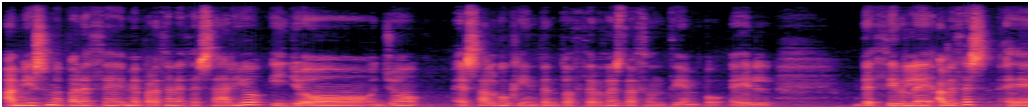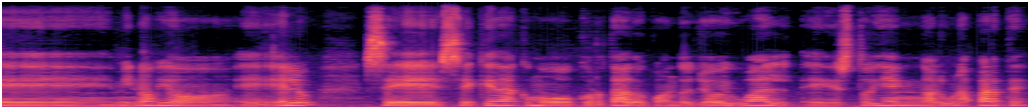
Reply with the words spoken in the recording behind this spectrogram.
a mí eso me parece, me parece necesario y yo, yo es algo que intento hacer desde hace un tiempo, el decirle, a veces eh, mi novio, eh, Elo, se, se queda como cortado cuando yo igual eh, estoy en alguna parte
